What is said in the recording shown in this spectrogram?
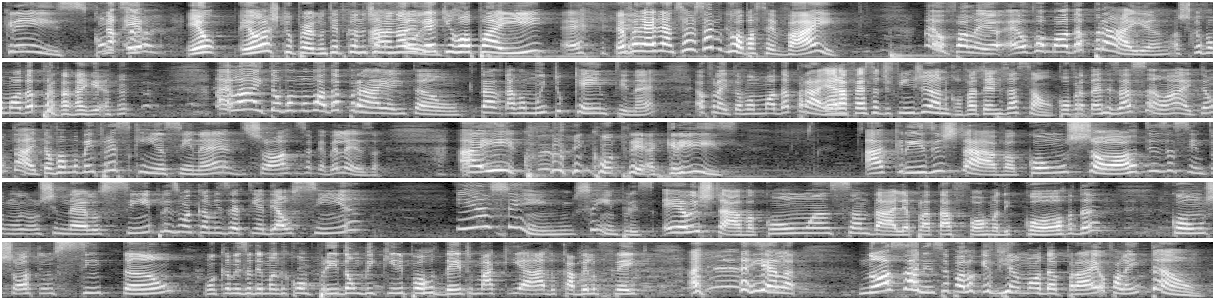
Cris, como Não, você... eu, eu, eu acho que eu perguntei porque eu não tinha Ah, a menor foi. ideia que roupa ir. É. Eu falei, Ariana, você sabe que roupa você vai? Aí eu falei, eu vou moda praia. Acho que eu vou moda praia. Aí lá, ah, então vamos moda praia, então. Que tava, tava muito quente, né? Aí eu falei, então vamos moda praia. Era festa de fim de ano, confraternização. confraternização. Ah, então tá. Então vamos bem fresquinho, assim, né? De short, não sei o quê, beleza. Aí, quando eu encontrei a Cris, a Cris estava com uns shorts, assim, um chinelo simples, uma camisetinha de alcinha. E assim, simples. Eu estava com uma sandália plataforma de corda, com um short, um cintão, uma camisa de manga comprida, um biquíni por dentro, maquiado, cabelo feito. Aí ela, nossa, Arnine, você falou que vinha moda praia? Eu falei, então,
